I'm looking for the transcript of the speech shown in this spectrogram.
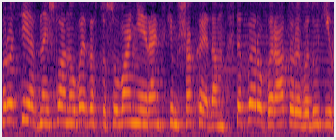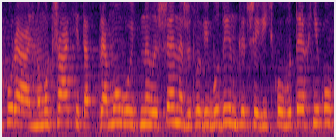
Росія знайшла нове застосування іранським шахедам. Тепер оператори ведуть їх у реальному часі та спрямовують не лише на житлові будинки чи військову техніку,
